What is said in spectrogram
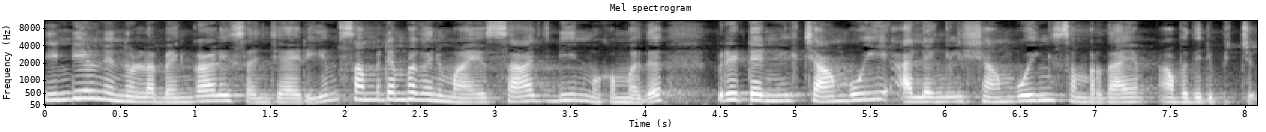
ഇന്ത്യയിൽ നിന്നുള്ള ബംഗാളി സഞ്ചാരിയും സംരംഭകനുമായ സാജ്ദീൻ മുഹമ്മദ് ബ്രിട്ടനിൽ ചാമ്പൂയി അല്ലെങ്കിൽ ഷാംപൂയിങ് സമ്പ്രദായം അവതരിപ്പിച്ചു.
